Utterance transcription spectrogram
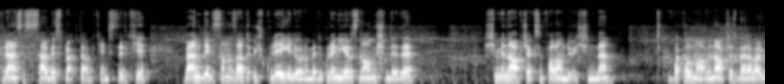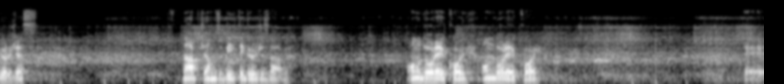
prensesi serbest bıraktı abi kendisi. Dedi ki ben dedi sana zaten 3 kuleye geliyorum dedi. Kulenin yarısını almışım dedi. Şimdi ne yapacaksın falan diyor içinden. Bakalım abi ne yapacağız beraber göreceğiz. Ne yapacağımızı birlikte göreceğiz abi. Onu da oraya koy. Onu da oraya koy. Ee,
